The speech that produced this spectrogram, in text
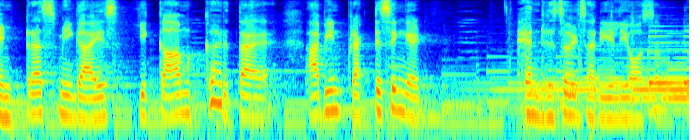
and trust me guys ये काम करता है. I been practicing it and result are really awesome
